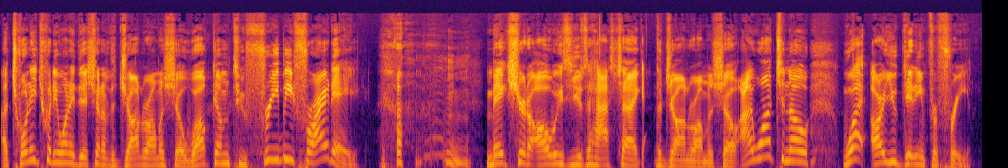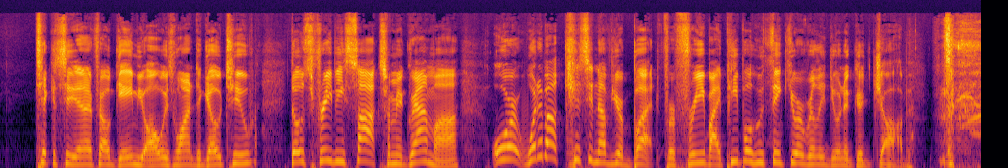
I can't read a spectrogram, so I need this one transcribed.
a 2021 edition of the John Ramos Show. Welcome to Freebie Friday. Hmm. Make sure to always use the hashtag the John Ramos Show. I want to know what are you getting for free? Tickets to the NFL game you always wanted to go to? Those freebie socks from your grandma? Or what about kissing of your butt for free by people who think you are really doing a good job?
